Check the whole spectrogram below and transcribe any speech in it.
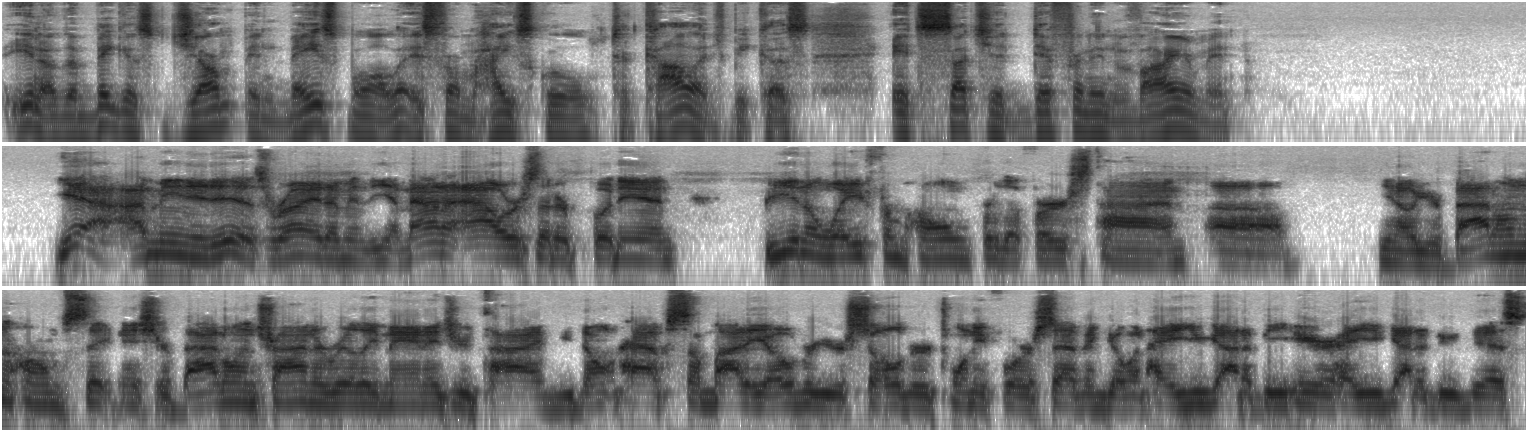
you know, the biggest jump in baseball is from high school to college because it's such a different environment. Yeah. I mean, it is, right? I mean, the amount of hours that are put in, being away from home for the first time, um, you know, you're battling the homesickness, you're battling trying to really manage your time. You don't have somebody over your shoulder 24 7 going, Hey, you got to be here. Hey, you got to do this.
